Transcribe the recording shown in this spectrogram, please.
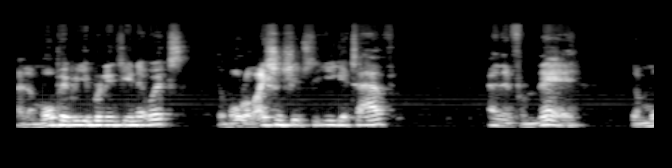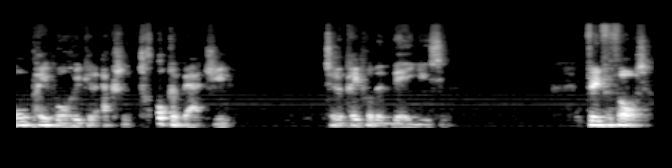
And the more people you bring into your networks, the more relationships that you get to have. And then from there, the more people who can actually talk about you to the people that they're using. Food for thought.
